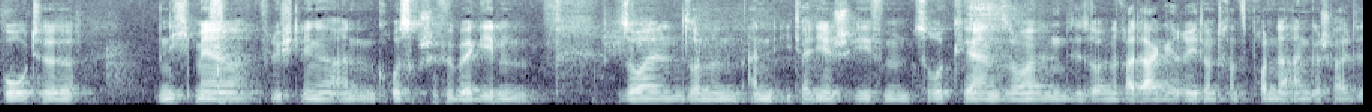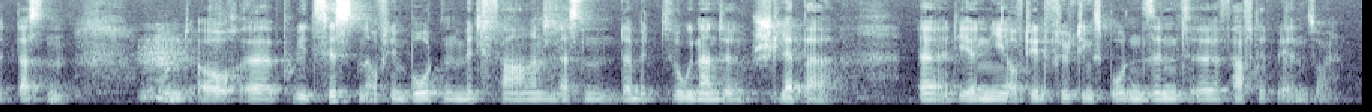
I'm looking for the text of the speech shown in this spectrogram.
Boote nicht mehr Flüchtlinge an größere Schiffe übergeben sollen, sondern an italienische Häfen zurückkehren sollen. Sie sollen Radargeräte und Transponder angeschaltet lassen und auch äh, Polizisten auf den Booten mitfahren lassen, damit sogenannte Schlepper, äh, die ja nie auf den Flüchtlingsbooten sind, äh, verhaftet werden sollen.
